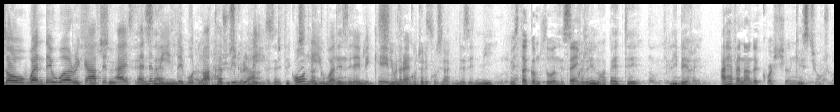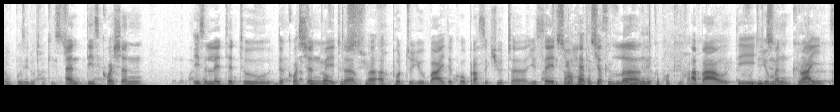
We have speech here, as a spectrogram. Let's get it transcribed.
So when they were regarded as enemies, they would not have been released. elles avaient été considérées Only when they ennemis. Si became on avait continué à les friends. considérer comme des ennemis, Mr. Kimsuon, ces thank prisonniers you. n'auraient pas été libérés. I have another question. Question, je voudrais vous poser d'autres questions. And this question is related to the question made uh, uh, put to you by the co-prosecutor. You said you have just que vous demandez les learned about the human rights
